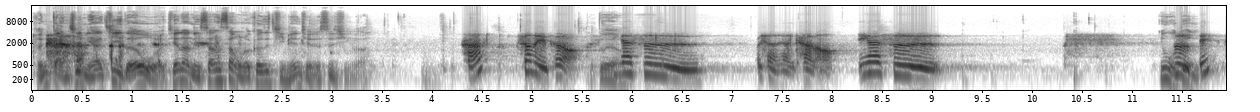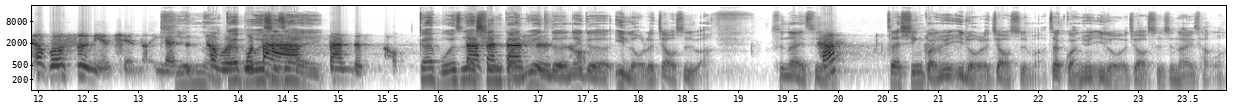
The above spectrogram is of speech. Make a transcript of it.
很感谢你还记得我。天哪，你上上我的课是几年前的事情了。啊，上的课哦？对啊，应该是。我想想看哦，应该是是哎，差不多四年前了，应该是差不多。我大三的时候，该不会是在新管院的那个一楼的教室吧？是那一次吗？在新管院一楼的教室嘛，在管院一楼的教室是那一场吗？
